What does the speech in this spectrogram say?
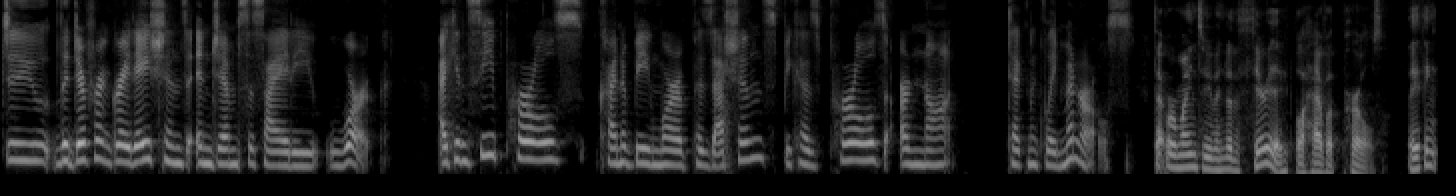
do the different gradations in gem society work? I can see pearls kind of being more of possessions because pearls are not technically minerals. That reminds me of another theory that people have with pearls. They think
